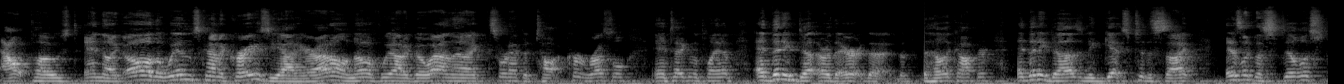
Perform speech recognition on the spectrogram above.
outpost and like, oh, the wind's kind of crazy out here. I don't know if we ought to go out. And then I sort of have to talk Kurt Russell and taking the plane up. And then he does, or the, air, the, the, the helicopter. And then he does, and he gets to the site. It's like the stillest,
